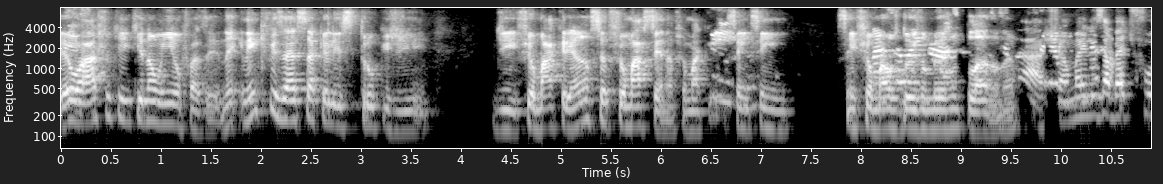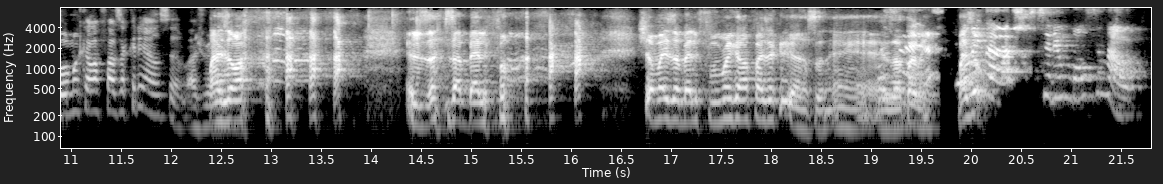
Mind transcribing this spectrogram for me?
Eu acho que, que não iam fazer. Nem, nem que fizesse aqueles truques de de filmar a criança, filmar a cena, filmar sem, sem, sem filmar Mas os dois no mesmo plano, né? Ah, chama a Elizabeth Furman que ela faz a criança. Mas eu. Isabelle chama a Isabelle Furman que ela faz a criança, né? Mas Exatamente. É, Mas eu, eu ainda acho que seria um bom final.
